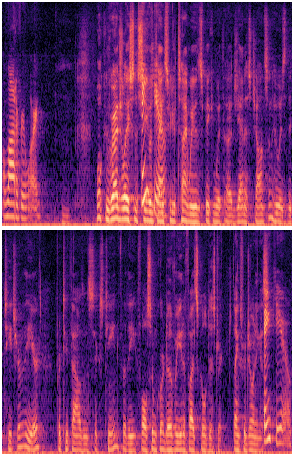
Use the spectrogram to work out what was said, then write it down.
a lot of reward. Well, congratulations to you Thank and you. thanks for your time. We've been speaking with uh, Janice Johnson, who is the Teacher of the Year for 2016 for the Folsom Cordova Unified School District. Thanks for joining us. Thank you.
